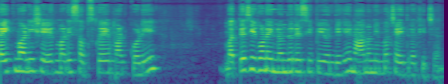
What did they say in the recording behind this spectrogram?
ಲೈಕ್ ಮಾಡಿ ಶೇರ್ ಮಾಡಿ ಸಬ್ಸ್ಕ್ರೈಬ್ ಮಾಡ್ಕೊಳ್ಳಿ. ಮತ್ತೆ ಸಿಗೋಣ ಇನ್ನೊಂದು ರೆಸಿಪಿಯೊಂದಿಗೆ ನಾನು ನಿಮ್ಮ ಚೈತ್ರ ಕಿಚನ್.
